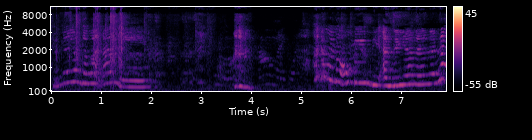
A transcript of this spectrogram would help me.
Yun na yung gawa namin. Ano man? Ano man ang baby? Andiyan la la la.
